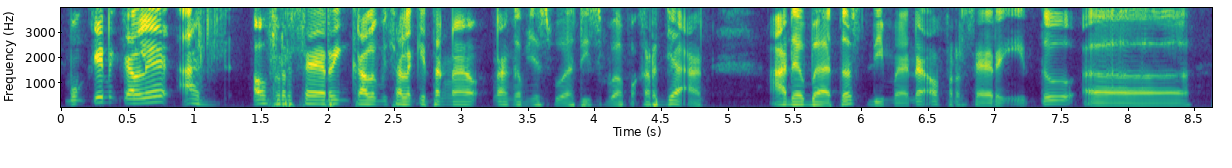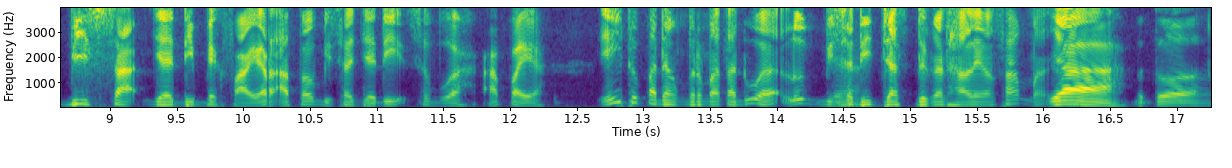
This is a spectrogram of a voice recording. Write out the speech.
mungkin kalian ada oversharing kalau misalnya kita nga- nganggapnya sebuah di sebuah pekerjaan, ada batas di mana oversharing itu eh, bisa jadi backfire atau bisa jadi sebuah apa ya? Ya itu padang bermata dua, lu bisa Ya. dijudge dengan hal yang sama. Ya, betul.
